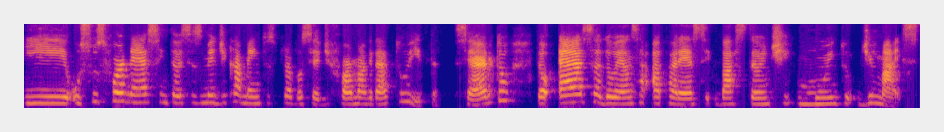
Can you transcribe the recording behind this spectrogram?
E o SUS fornece, então, esses medicamentos para você de forma gratuita, certo? Então, essa doença aparece bastante, muito demais.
